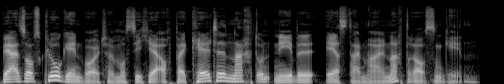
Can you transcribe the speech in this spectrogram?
Wer also aufs Klo gehen wollte, musste hier auch bei Kälte, Nacht und Nebel erst einmal nach draußen gehen.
